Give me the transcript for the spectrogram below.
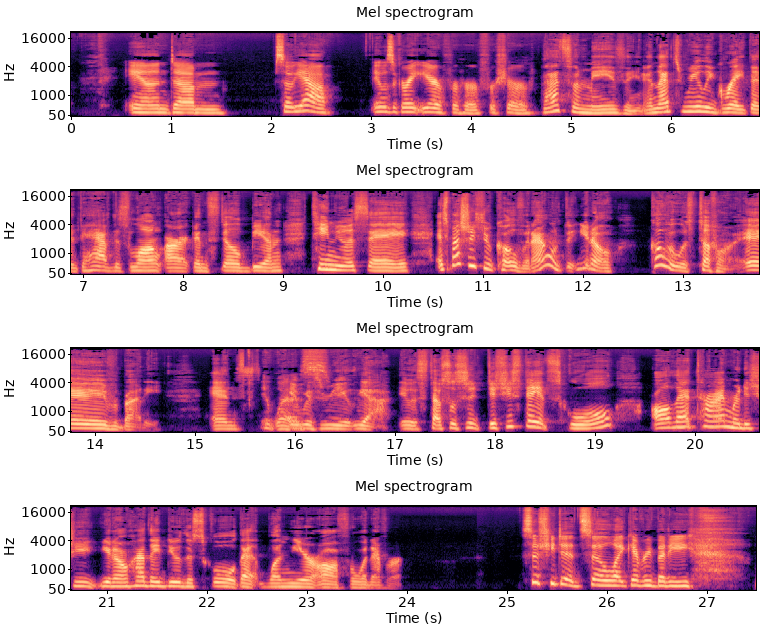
and um, so yeah it was a great year for her for sure That's amazing. And that's really great that to have this long arc and still be on Team USA, especially through COVID. I don't, think- you know, COVID was tough on everybody. And it was it was really, yeah, it was tough. So, she, did she stay at school all that time or did she, you know, how they do the school that one year off or whatever? So she did. So like everybody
